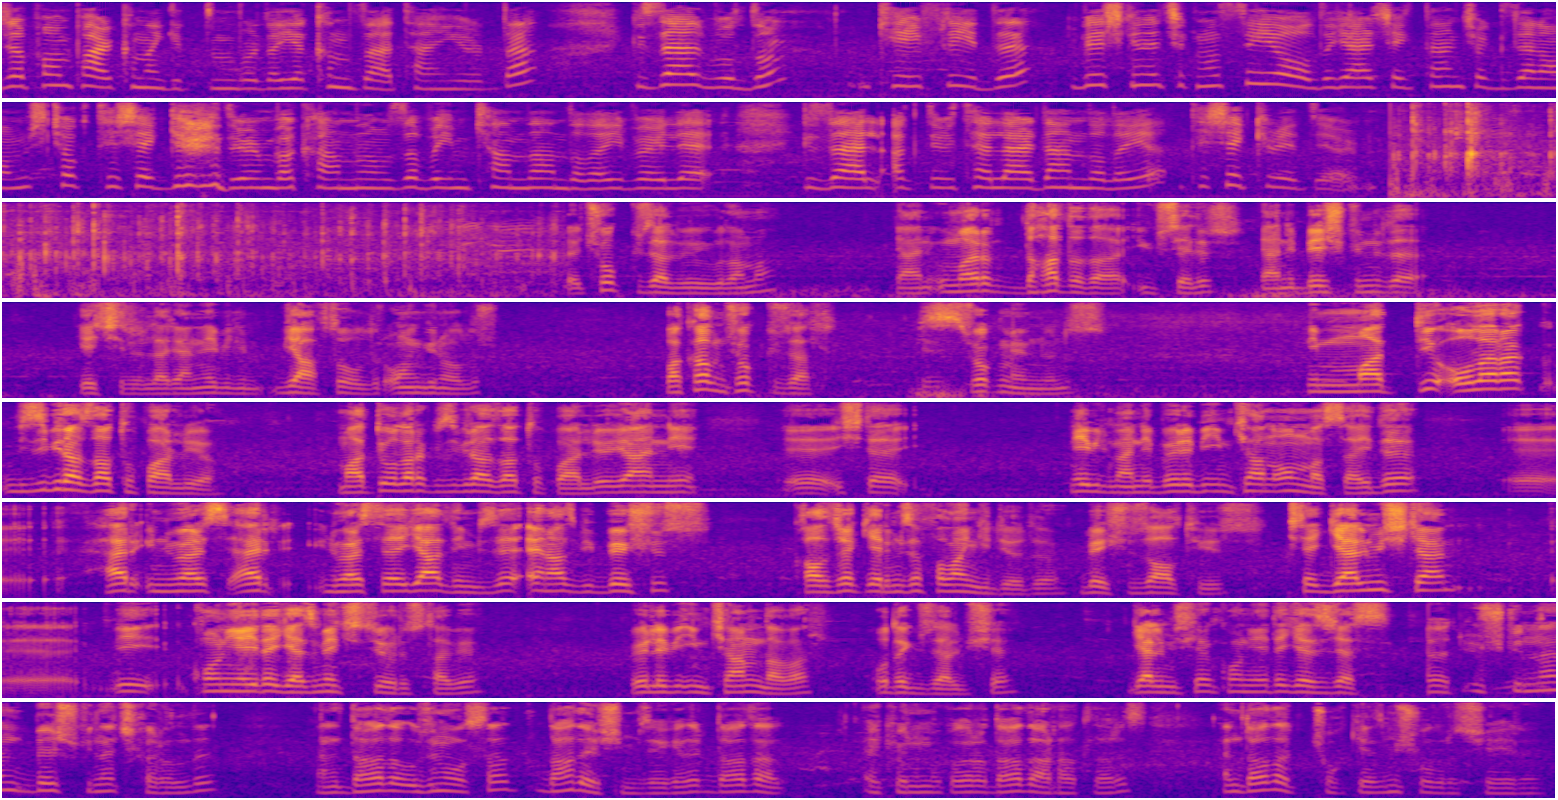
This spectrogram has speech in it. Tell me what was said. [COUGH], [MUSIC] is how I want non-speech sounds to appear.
Japon parkına gittim burada yakın zaten yurda. Güzel buldum. Keyifliydi. Beş güne çıkması iyi oldu. Gerçekten çok güzel olmuş. Çok teşekkür [LAUGHS] ediyorum bakanlığımıza bu imkandan dolayı, böyle güzel aktivitelerden dolayı. Teşekkür ediyorum. E, Çok güzel bir uygulama. Yani umarım daha da da yükselir. Yani 5 günü de geçirirler. Yani ne bileyim bir hafta olur, 10 gün olur. Bakalım çok güzel. Biz çok memnunuz. Yani Maddi olarak bizi biraz daha toparlıyor. Maddi olarak bizi biraz daha toparlıyor. Yani e, işte ne bileyim hani böyle bir imkan olmasaydı e, her üniversite her üniversiteye geldiğimizde en az bir 500 kalacak yerimize falan gidiyordu. 500 600. İşte gelmişken ee, bir Konya'yı da gezmek istiyoruz tabii. Böyle bir imkanı da var. O da güzel bir şey. Gelmişken Konya'yı da gezeceğiz. Evet 3 günden 5 güne çıkarıldı. Yani daha da uzun olsa daha da işimize gelir. Daha da ekonomik olarak daha da rahatlarız. Hem daha da çok gezmiş oluruz şehri.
